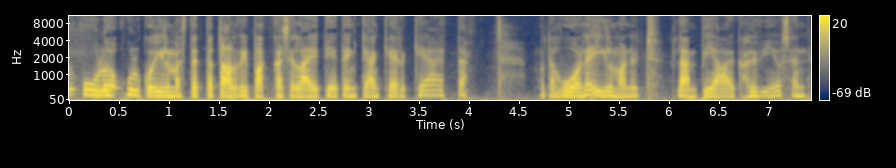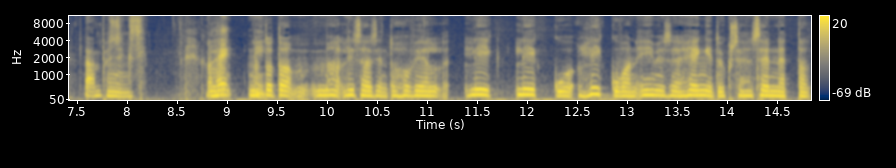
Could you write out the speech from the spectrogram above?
ul- ulkoilmasta, että talvipakkasella ei tietenkään kerkeä, että, mutta huoneilma nyt lämpiää aika hyvin jo sen lämpöiseksi. Mm. No, no, niin. tota, mä lisäisin tuohon vielä liik, liikku, liikkuvan ihmisen hengitykseen sen, että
